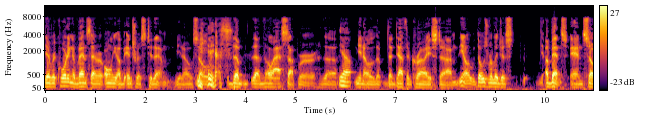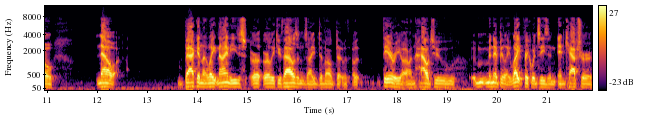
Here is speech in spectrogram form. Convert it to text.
they're recording events that are only of interest to them, you know. So yes. the, the the Last Supper, the yeah. you know the the death of Christ, um, you know those religious events, and so now back in the late '90s, early 2000s, I developed a, theory on how to manipulate light frequencies and, and capture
